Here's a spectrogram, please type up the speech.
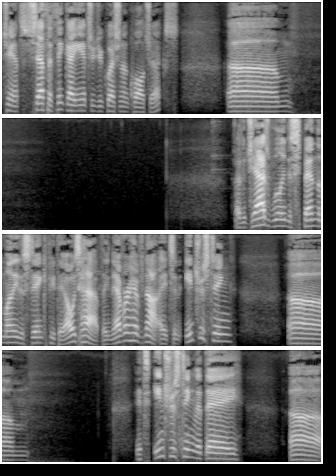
chance. Seth, I think I answered your question on Qualtrics. Um, are the Jazz willing to spend the money to stay and compete? They always have. They never have not. It's an interesting um, it's interesting that they uh,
